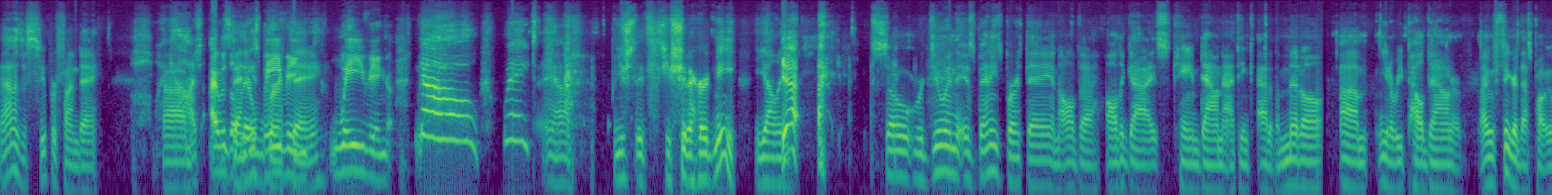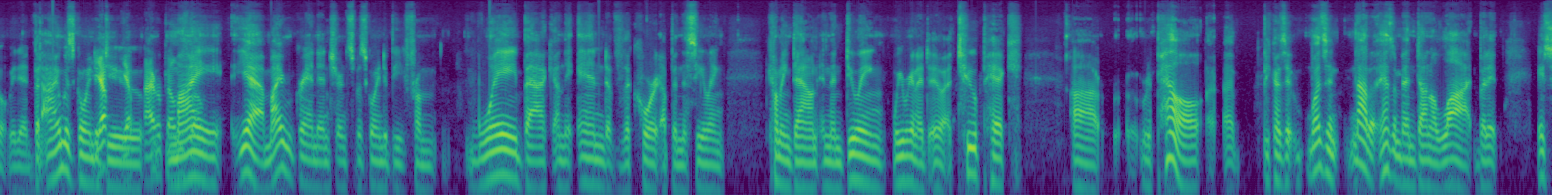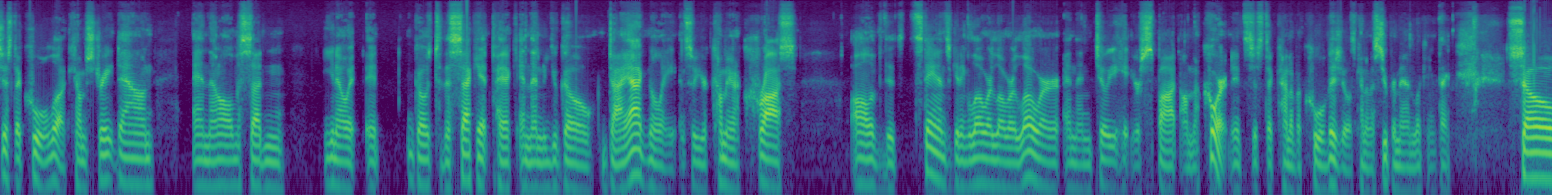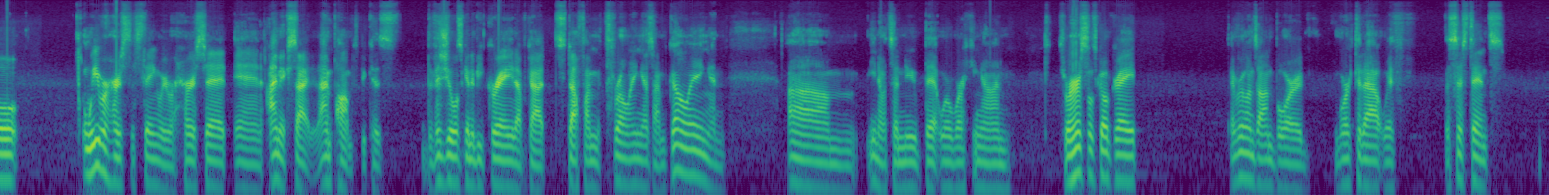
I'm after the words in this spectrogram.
that was a super fun day. Oh my Um, gosh, I was over there waving, birthday. waving. No, wait. Yeah, you should you should have heard me yelling. Yeah. so we're doing it was Benny's birthday, and all the all the guys came down. I think out of the middle, um, you know, repelled down, or I figured that's probably what we did. But I was going to Yep, do yep, I repelled as my yeah my grand entrance was going to be from way back on the end of the court up in the ceiling coming down and then doing we were going to do a two pick uh repel uh, because it wasn't not it hasn't been done a lot but it it's just a cool look. Come straight down and then all of a sudden you know it it goes to the second pick and then you go diagonally. And so you're coming across all of the stands getting lower lower lower and then until you hit your spot on the court. It's just a kind of a cool visual. It's kind of a superman looking thing. So we rehearse this thing we rehearse it and i'm excited i'm pumped because the visual is going to be great. I've got stuff I'm throwing as I'm going, and um, you know, it's a new bit we're working on. So rehearsals go great. Everyone's on board. Worked it out with assistants,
